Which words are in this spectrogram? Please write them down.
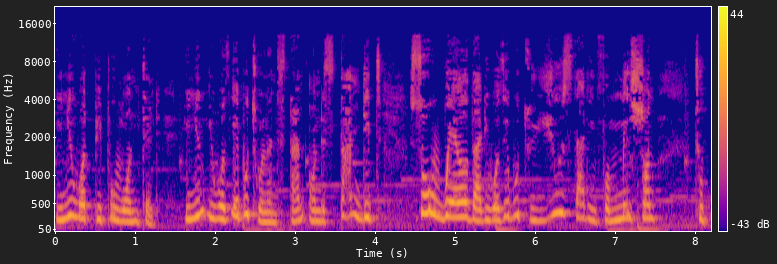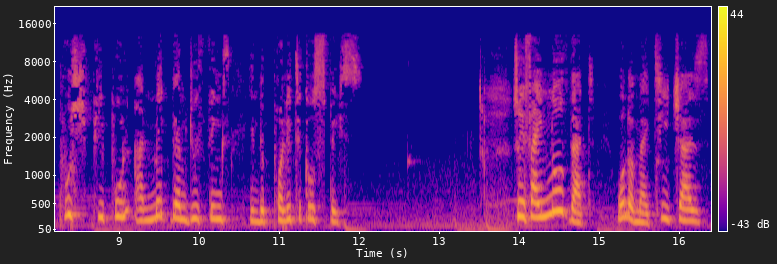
He knew what people wanted. He knew he was able to understand understand it so well that he was able to use that information to push people and make them do things in the political space. So if I know that one of my teachers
